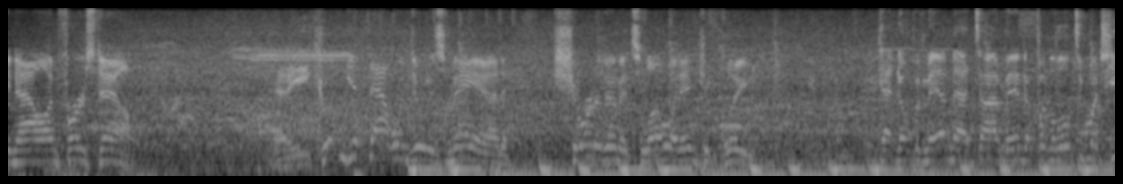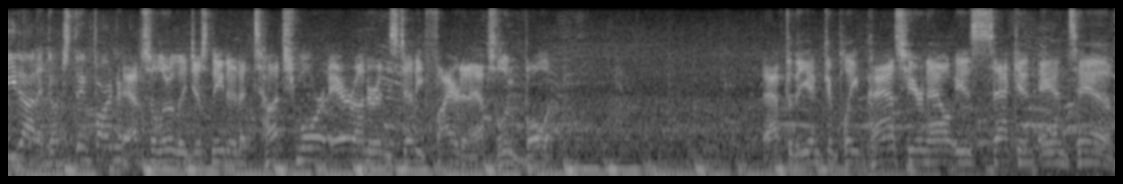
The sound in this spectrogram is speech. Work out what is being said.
Murray now on first down. And he couldn't get that one to his man. Short of him, it's low and incomplete. Had an open man that time, but ended up putting a little too much heat on it, don't you think, partner? Absolutely. Just needed a touch more air under it. Instead, he fired an absolute bullet. After the incomplete pass, here now is second and 10.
